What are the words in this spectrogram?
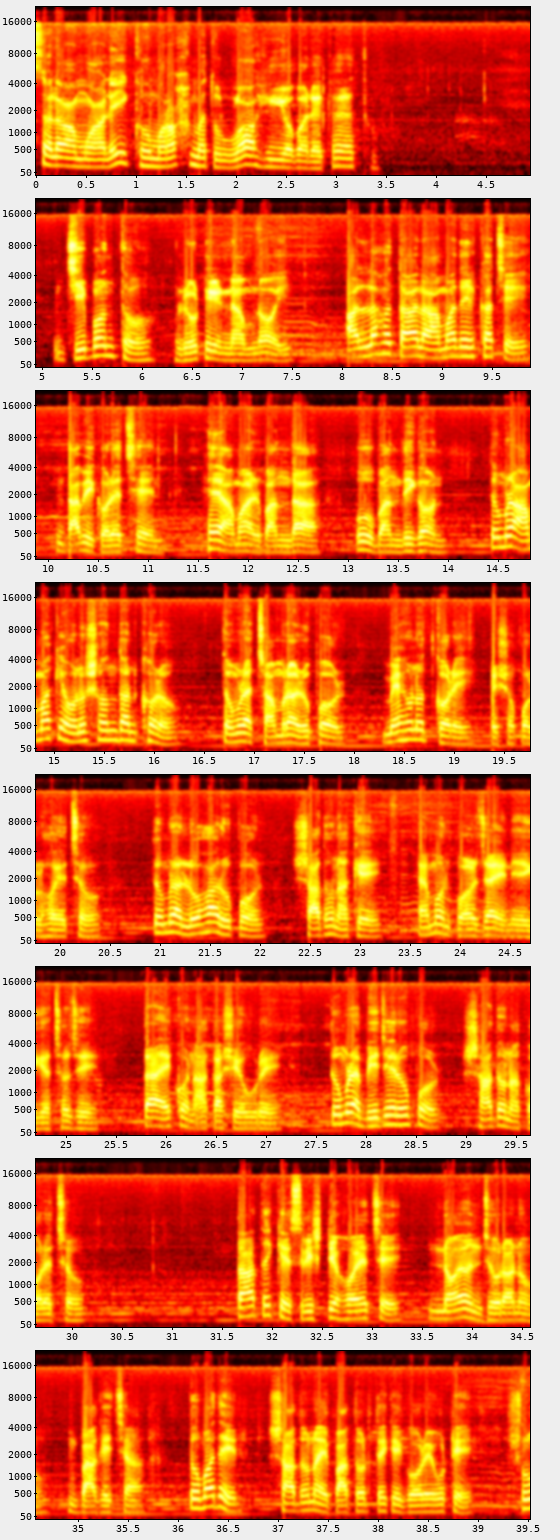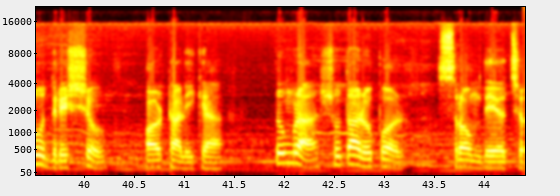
আসসালামু আলাইকুম রহমতুল্লাহি জীবন তো রুটির নাম নয়, আল্লাহ তাআলা আমাদের কাছে দাবি করেছেন, হে আমার বান্দা ও বান্দিগণ, তোমরা আমাকে অনুসন্ধান করো, তোমরা চামড়ার উপর মেহনত করে সফল হয়েছ, তোমরা লোহার উপর সাধনাকে এমন পর্যায়ে নিয়ে গেছো যে তা এখন আকাশে উড়ে, তোমরা বীজের উপর সাধনা করেছ। তা থেকে সৃষ্টি হয়েছে নয়ন জোরানো বাগিচা। তোমাদের সাধনায় পাথর থেকে গড়ে ওঠে সুদৃশ্য অট্টালিকা। তোমরা সুতার উপর শ্রম দিয়েছ।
